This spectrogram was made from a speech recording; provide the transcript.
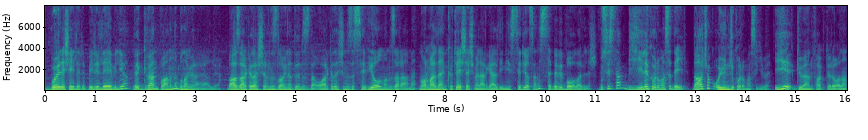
böyle şeyleri belirleyebiliyor ve güven puanını buna göre ayarlıyor. Bazı arkadaşlarınızla oynadığınızda o arkadaşınızı seviyor olmanıza rağmen normalden kötü eşleşmeler geldiğini hissediyorsanız sebebi bu olabilir. Bu sistem bir hile koruması değil. Daha çok oyuncu koruması gibi. İyi güven faktörü olan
